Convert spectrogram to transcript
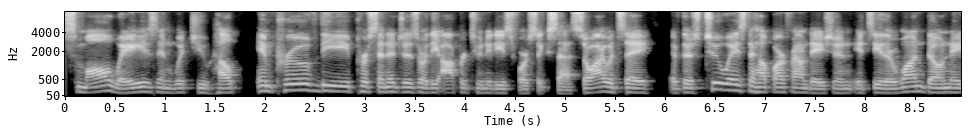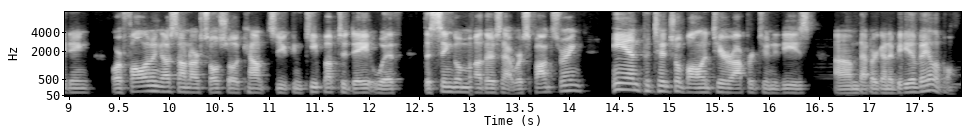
small ways in which you help improve the percentages or the opportunities for success. So I would say if there's two ways to help our foundation, it's either one, donating or following us on our social accounts so you can keep up to date with the single mothers that we're sponsoring and potential volunteer opportunities um, that are going to be available.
